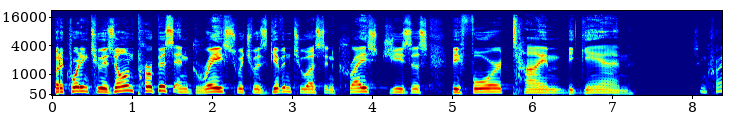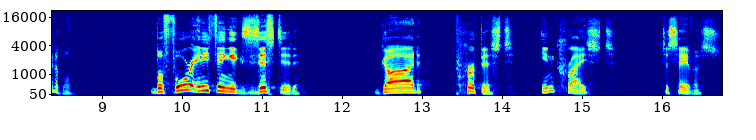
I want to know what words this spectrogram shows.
but according to his own purpose and grace which was given to us in Christ Jesus before time began. It's incredible. Before anything existed, God purposed in Christ to save us.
